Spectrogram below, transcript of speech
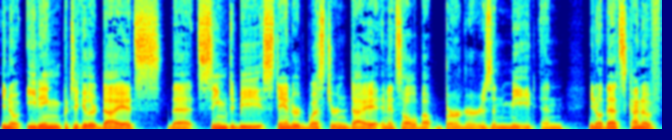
you know eating particular diets that seem to be standard western diet and it's all about burgers and meat. And you know that's kind of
